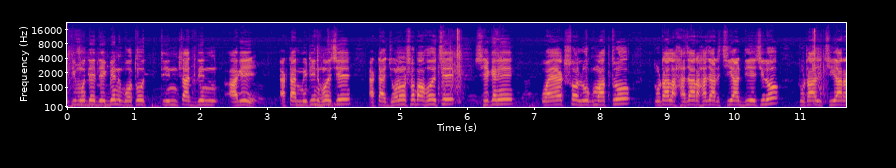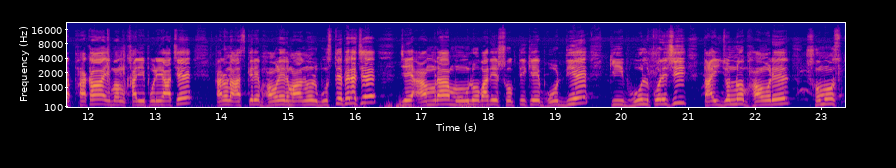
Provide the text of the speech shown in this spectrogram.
ইতিমধ্যে দেখবেন গত তিন চার দিন আগে একটা মিটিং হয়েছে একটা জনসভা হয়েছে সেখানে কয়েকশো লোক মাত্র টোটাল হাজার হাজার চেয়ার দিয়েছিল। টোটাল চেয়ার ফাঁকা এবং খালি পড়ে আছে। কারণ আজকের ভাঁড়ের মানুষ বুঝতে পেরেছে যে আমরা মৌলবাদের শক্তিকে ভোট দিয়ে কি ভুল করেছি তাই জন্য ভাঁড়ের সমস্ত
